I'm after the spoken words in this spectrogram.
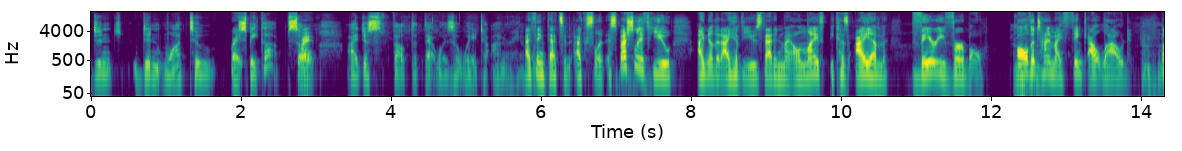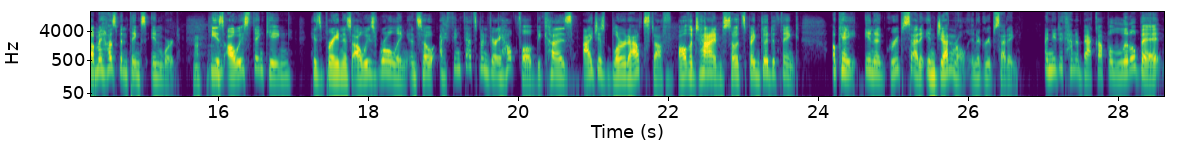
didn't didn't want to Right. speak up. So Right. I just felt that that was a way to honor him. I think that's an excellent, especially if you, I know that I have used that in my own life because I am very verbal. All the mm-hmm. time I think out loud, but my husband thinks inward. He is always thinking, his brain is always rolling. And so I think that's been very helpful because I just blurt out stuff all the time. So it's been good to think, okay, in a group setting, in general, in a group setting, I need to kind of back up a little bit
